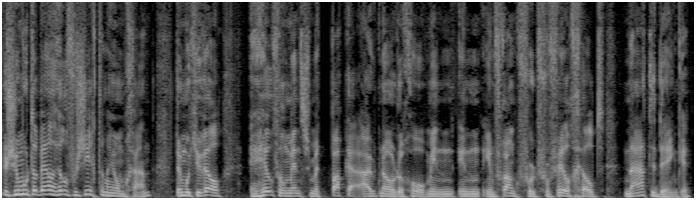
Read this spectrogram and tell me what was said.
Dus je moet er wel heel voorzichtig mee omgaan. Dan moet je wel heel veel mensen met pakken uitnodigen om in, in, in Frankfurt voor veel geld na te denken.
